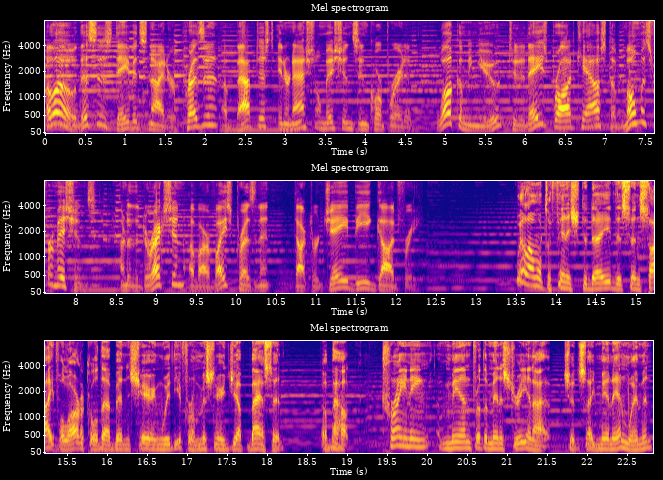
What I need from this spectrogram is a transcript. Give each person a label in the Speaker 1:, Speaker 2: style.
Speaker 1: Hello, this is David Snyder, President of Baptist International Missions Incorporated, welcoming you to today's broadcast of Moments for Missions under the direction of our Vice President, Dr. J.B. Godfrey.
Speaker 2: Well, I want to finish today this insightful article that I've been sharing with you from missionary Jeff Bassett about training men for the ministry, and I should say men and women.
